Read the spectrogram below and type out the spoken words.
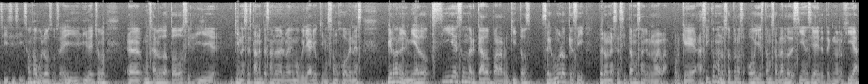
sí, sí, sí, son fabulosos. ¿eh? Y, y de hecho, eh, un saludo a todos y, y, quienes están empezando en el medio inmobiliario, quienes son jóvenes, pierdan el miedo. Sí es un mercado para ruquitos, seguro que sí, pero necesitamos sangre nueva, porque así como nosotros hoy estamos hablando de ciencia y de tecnología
